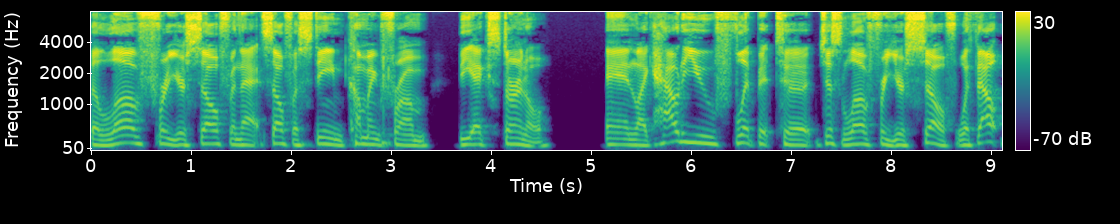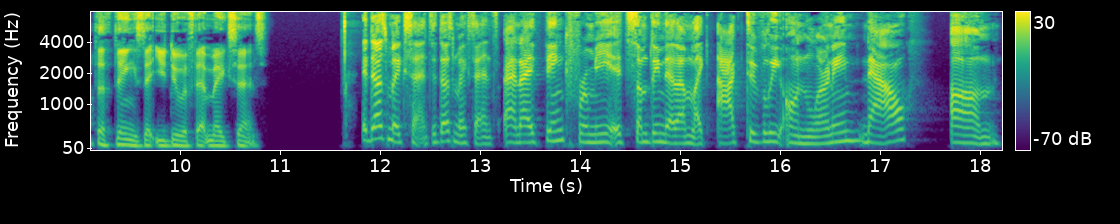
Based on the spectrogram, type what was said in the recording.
the love for yourself and that self esteem coming from the external and like, how do you flip it to just love for yourself without the things that you do, if that makes sense? It does make sense. It does make sense. And I think for me, it's something that I'm like actively unlearning now. Um,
